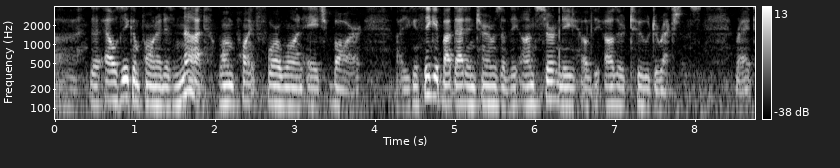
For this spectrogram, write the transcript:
uh, the LZ component is not 1.41 h bar, uh, you can think about that in terms of the uncertainty of the other two directions, right?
